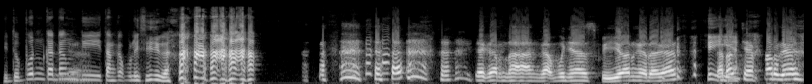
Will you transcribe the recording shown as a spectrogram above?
Itu pun kadang Iya. ditangkap polisi juga. ya karena nggak punya spion kadang kan. Kadang Iya. ceper guys.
